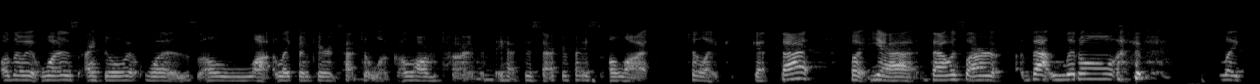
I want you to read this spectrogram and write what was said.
Although it was i know it was a lot like my parents had to look a long time and they had to sacrifice a lot to like get that. But yeah that was our that little like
